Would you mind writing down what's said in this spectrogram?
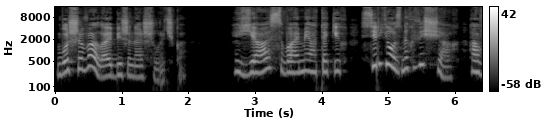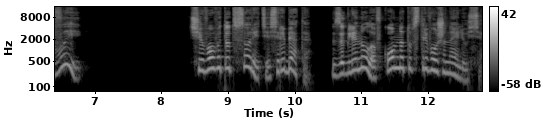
Бушевала обиженная Шурочка. «Я с вами о таких серьезных вещах, а вы...» «Чего вы тут ссоритесь, ребята?» Заглянула в комнату встревоженная Люся.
